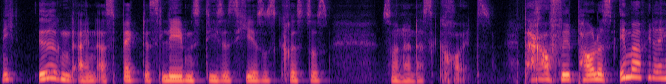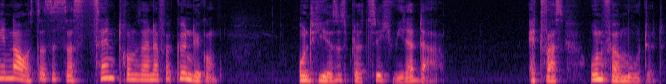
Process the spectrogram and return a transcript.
nicht irgendein Aspekt des Lebens dieses Jesus Christus, sondern das Kreuz. Darauf will Paulus immer wieder hinaus. Das ist das Zentrum seiner Verkündigung. Und hier ist es plötzlich wieder da. Etwas unvermutet.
